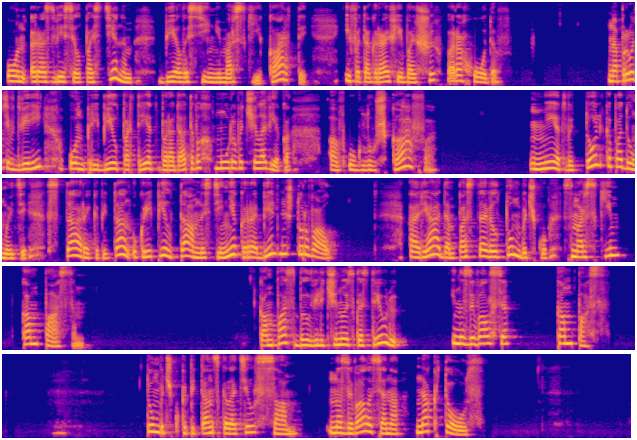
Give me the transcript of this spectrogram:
Он развесил по стенам бело-синие морские карты и фотографии больших пароходов. Напротив двери он прибил портрет бородатого хмурого человека, а в углу шкафа... Нет, вы только подумайте, старый капитан укрепил там на стене корабельный штурвал, а рядом поставил тумбочку с морским компасом. Компас был величиной с кастрюлю и назывался компас. Тумбочку капитан сколотил сам. Называлась она «Нактоус».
